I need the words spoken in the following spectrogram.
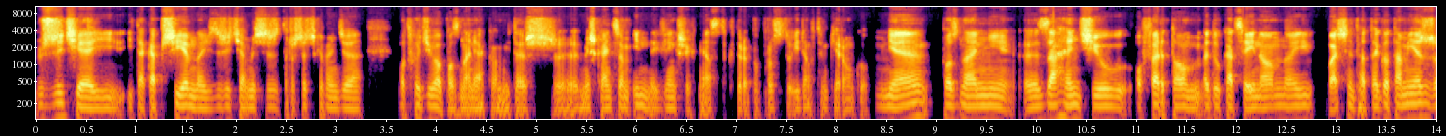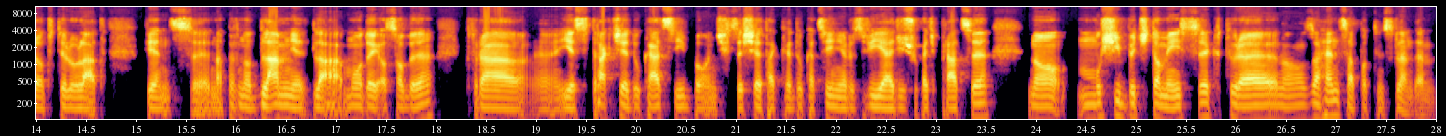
życie i, i taka przyjemność z życia myślę, że troszeczkę będzie odchodziła poznaniakom i też y, mieszkańcom innych większych miast, które po prostu idą w tym kierunku. Mnie Poznań y, zachęcił ofertą edukacyjną, no i właśnie dlatego tam jeżdżę od tylu lat więc e, na pewno dla mnie, dla młodej osoby, która e, jest w trakcie edukacji bądź chce się tak edukacyjnie rozwijać i szukać pracy, no musi być to miejsce, które no, zachęca pod tym względem.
